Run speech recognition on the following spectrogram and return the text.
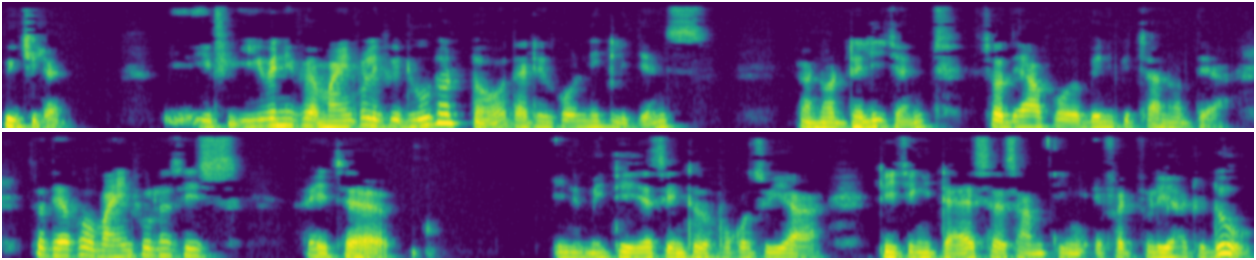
vigilant. If even if you are mindful, if you do not know, that is called negligence. You are not diligent, so therefore benefits are not there. So therefore mindfulness is, it's a, in a material center, of course we are teaching it as uh, something effortful you have to do.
